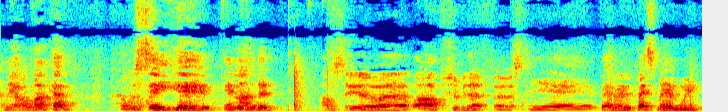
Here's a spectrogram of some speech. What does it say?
old mucker. I will see you in London. I'll see you. Uh, well, I should be there first. Yeah, yeah. Better the best man win.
